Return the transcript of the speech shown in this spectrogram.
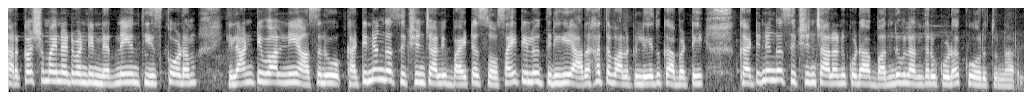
కర్కశమైనటువంటి నిర్ణయం తీసుకోవడం ఇలాంటి వాళ్ళని అసలు కఠినంగా శిక్షించాలి. బయట సొసైటీలో తిరిగే అర్హత వాళ్ళకి లేదు కాబట్టి కఠినంగా శిక్షించాలని కూడా బంధువులందరూ కూడా కోరుతున్నారు.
